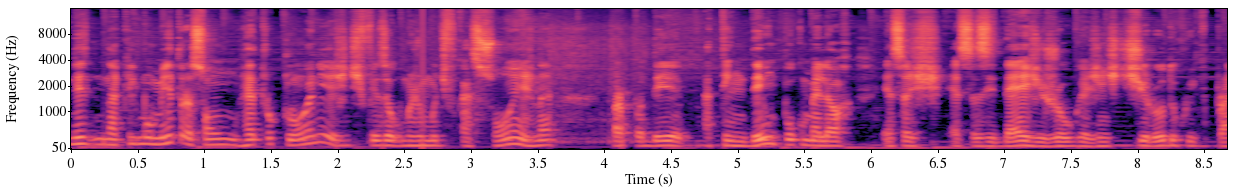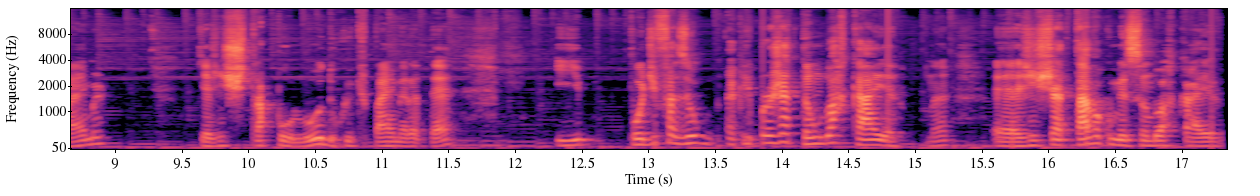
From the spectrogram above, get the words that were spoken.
naquele momento, era só um retroclone, a gente fez algumas modificações, né? Para poder atender um pouco melhor essas, essas ideias de jogo que a gente tirou do Quick Primer que a gente extrapolou do Quick Primer até, e pôde fazer o, aquele projetão do Arcaia, né? É, a gente já estava começando o Arcaia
